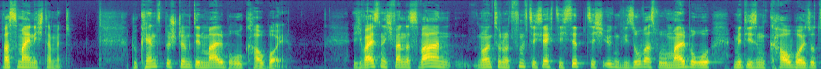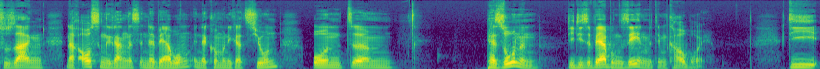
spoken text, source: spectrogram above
Was meine ich damit? Du kennst bestimmt den Marlboro Cowboy. Ich weiß nicht, wann das war, 1950, 60, 70, irgendwie sowas, wo Marlboro mit diesem Cowboy sozusagen nach außen gegangen ist in der Werbung, in der Kommunikation. Und ähm, Personen, die diese Werbung sehen mit dem Cowboy, die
